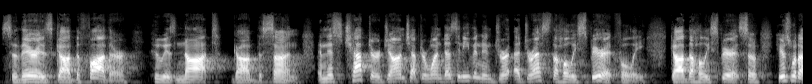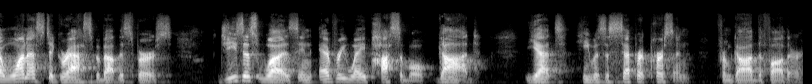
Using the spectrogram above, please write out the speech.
So there is God the Father who is not God the Son. And this chapter, John chapter 1, doesn't even address the Holy Spirit fully, God the Holy Spirit. So here's what I want us to grasp about this verse Jesus was in every way possible God, yet he was a separate person from God the Father.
